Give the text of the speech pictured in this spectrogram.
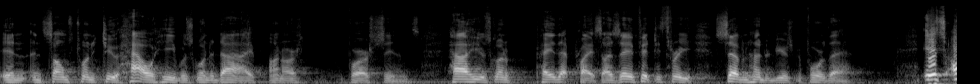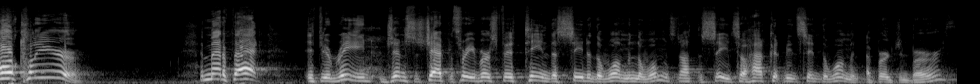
in, in Psalms 22, how he was going to die on our, for our sins, how he was going to pay that price. Isaiah 53, 700 years before that. It's all clear. As a matter of fact, if you read Genesis chapter 3, verse 15, the seed of the woman, the woman's not the seed, so how could it be the seed of the woman? A virgin birth?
